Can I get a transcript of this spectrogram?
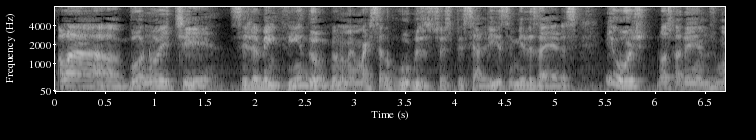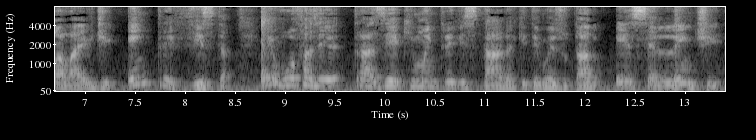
Olá, boa noite, seja bem-vindo. Meu nome é Marcelo Rubles, sou especialista em milhas aéreas e hoje nós faremos uma live de entrevista. Eu vou fazer trazer aqui uma entrevistada que teve um resultado excelente.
